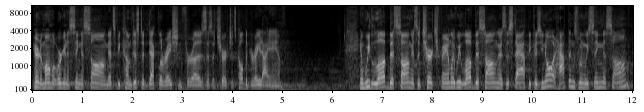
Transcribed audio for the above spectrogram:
Here in a moment, we're going to sing a song that's become just a declaration for us as a church. It's called The Great I Am. And we love this song as a church family. We love this song as a staff because you know what happens when we sing this song?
